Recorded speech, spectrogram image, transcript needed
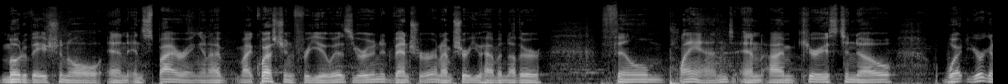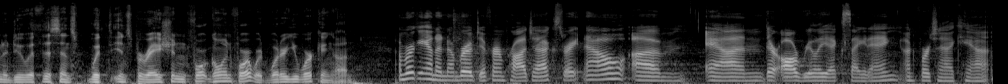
motivational and inspiring. And I, my question for you is: You're an adventurer, and I'm sure you have another film planned, and I'm curious to know what you're going to do with this ins- with inspiration for going forward. What are you working on? I'm working on a number of different projects right now, um, and they're all really exciting. Unfortunately, I can't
